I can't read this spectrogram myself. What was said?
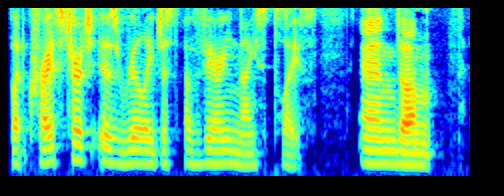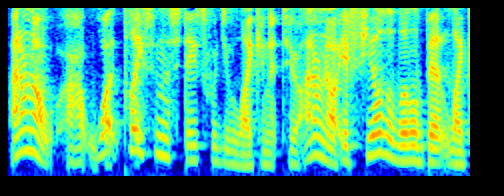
but Christchurch is really just a very nice place. And um, I don't know, uh, what place in the States would you liken it to? I don't know. It feels a little bit like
